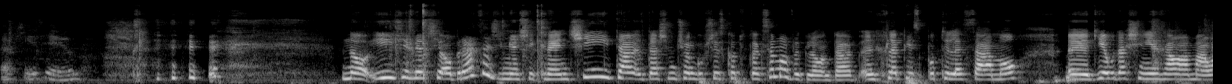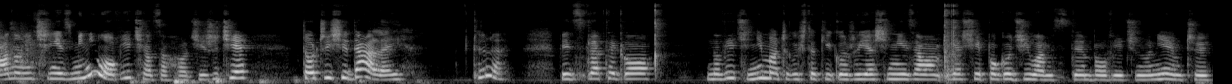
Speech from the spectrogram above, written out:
Love you too. No i ziemia się obraca, ziemia się kręci i ta, w dalszym ciągu wszystko to tak samo wygląda. E, Chleb jest po tyle samo, e, giełda się nie załamała, no nic się nie zmieniło, wiecie o co chodzi. Życie toczy się dalej. Tyle. Więc dlatego, no wiecie, nie ma czegoś takiego, że ja się nie załam, ja się pogodziłam z tym, bo wiecie, no nie wiem, czy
